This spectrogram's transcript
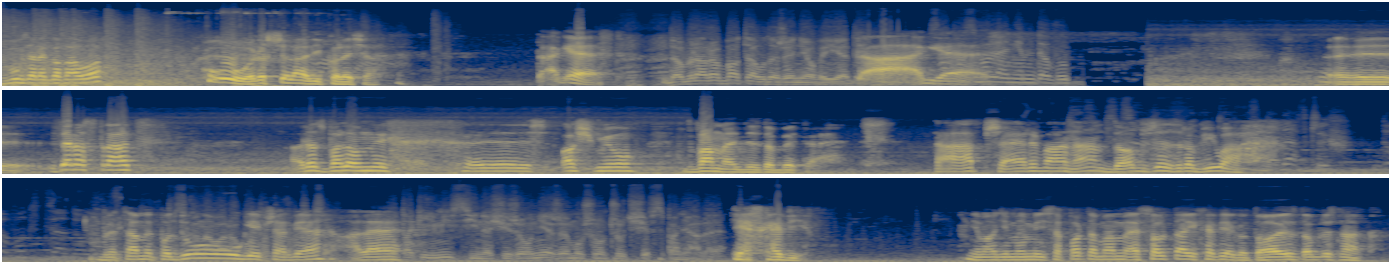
Dwóch zareagowało? Uuu, rozstrzelali kolesia. Tak jest. Dobra robota uderzeniowy jeden. Tak jest. pozwoleniem dowód. Yy, zero strat. Rozwalonych yy, ośmiu. Dwa meldy zdobyte. Ta przerwa nam dobrze zrobiła. Wracamy po długiej przerwie, ale Po takiej misji nasi żołnierze muszą czuć się wspaniale. Jest Heavy. Nie ma gdzie mamy mieć supporta, mamy Assaulta i Heavy'ego. To jest dobry znak.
